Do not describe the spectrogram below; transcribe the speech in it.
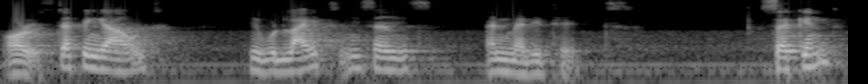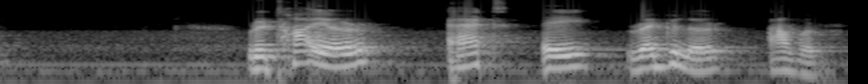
or stepping out, he would light incense and meditate. Second, retire at a regular hour.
